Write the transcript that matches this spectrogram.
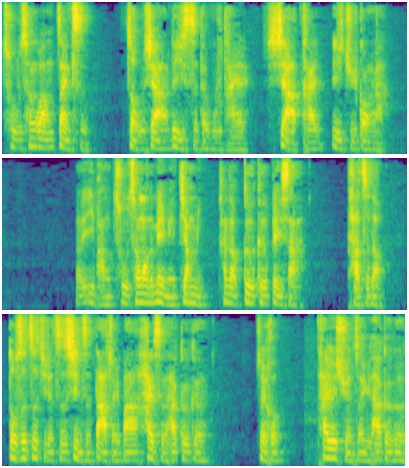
楚成王在此走下历史的舞台，下台一鞠躬了。而一旁楚成王的妹妹江敏看到哥哥被杀，他知道都是自己的直性子、大嘴巴害死了他哥哥，最后他也选择与他哥哥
